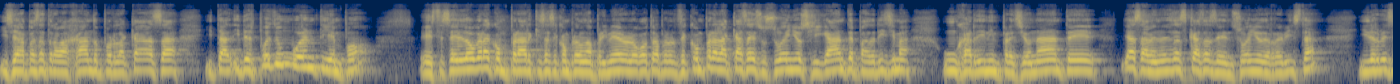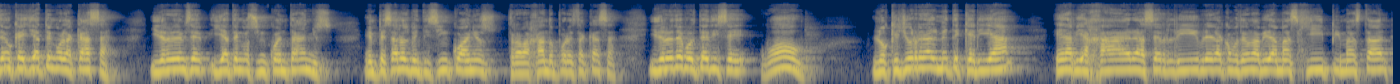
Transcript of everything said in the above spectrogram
y se la pasa trabajando por la casa y tal. Y después de un buen tiempo, este, se logra comprar, quizás se compra una primero, luego otra, pero se compra la casa de sus sueños, gigante, padrísima, un jardín impresionante, ya saben, esas casas de ensueño de revista, y de repente dice, ok, ya tengo la casa, y de repente dice, y ya tengo 50 años. Empecé a los 25 años trabajando por esta casa. Y de repente volteé y dice, wow, lo que yo realmente quería era viajar, era ser libre, era como tener una vida más hippie, más tal.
